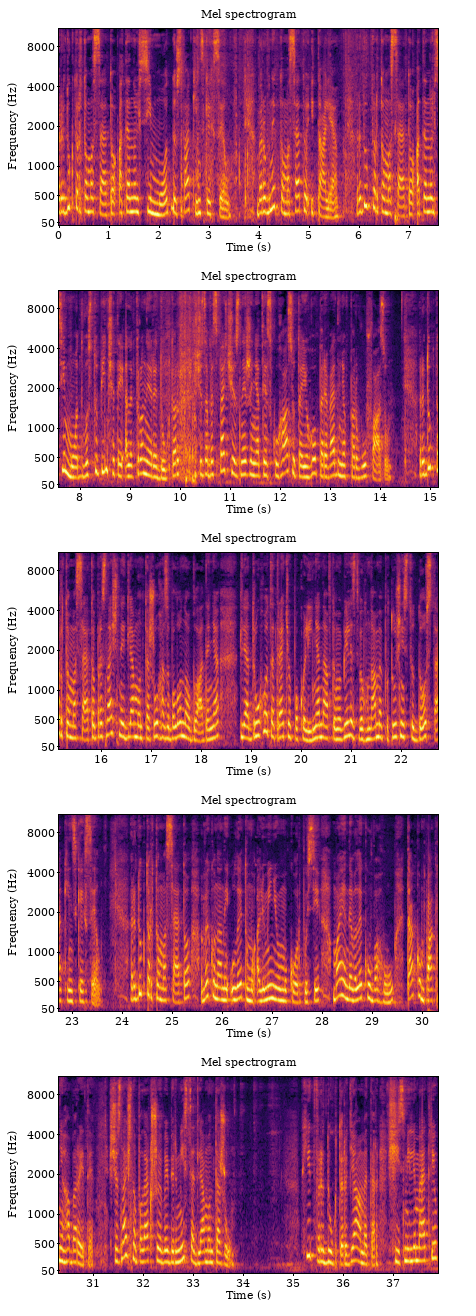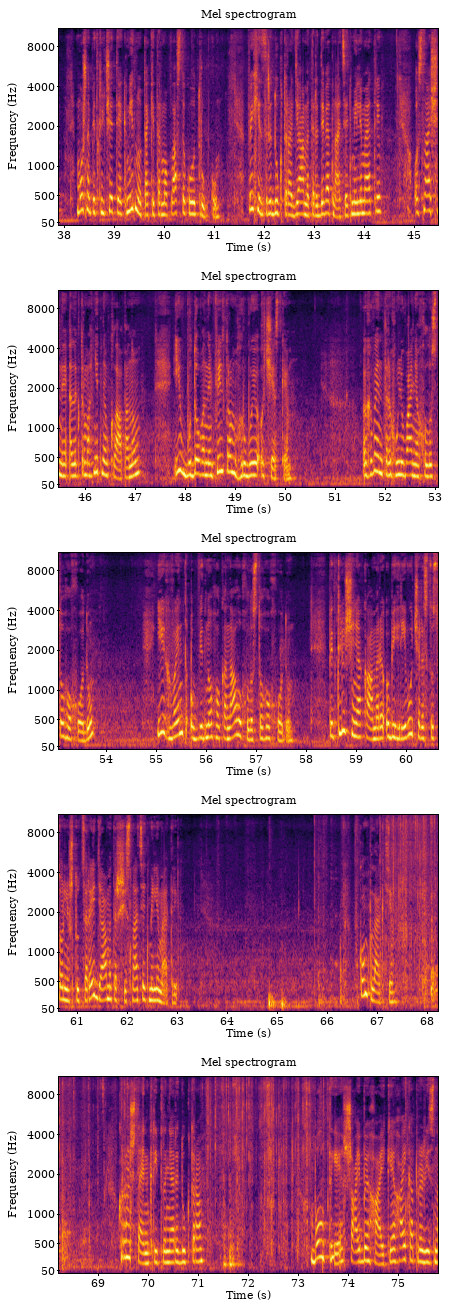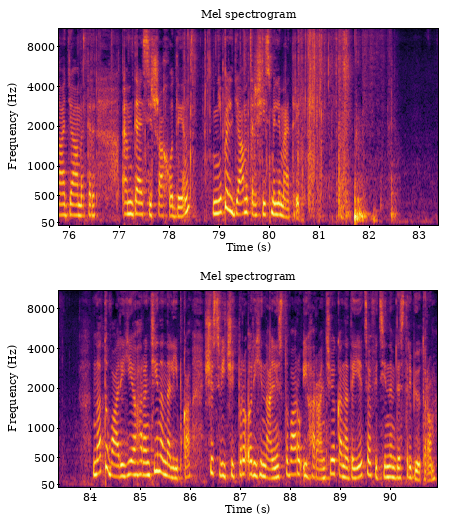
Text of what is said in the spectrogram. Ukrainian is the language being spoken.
Редуктор Томасето АТ-07 мод до 100 кінських сил. Виробник Томасето Італія. Редуктор Томасето АТ-07 мод двоступінчатий електронний редуктор, що забезпечує зниження тиску газу та його переведення в парову фазу. Редуктор Томасето призначений для монтажу газобалонного обладнання для другого та третього покоління на автомобілі з двигунами потужністю до 100 кінських сил. Редуктор Томасето, виконаний у литому алюмінієвому корпусі, має невелику вагу та компактні габарити, що значно полегшує вибір місця для монтажу. Вхід в редуктор діаметр 6 мм можна підключити як мідну, так і термопластикову трубку. Вихід з редуктора діаметр 19 мм, оснащений електромагнітним клапаном і вбудованим фільтром грубої очистки. Гвинт регулювання холостого ходу і гвинт обвідного каналу холостого ходу. Підключення камери обігріву через стосольні штуцери діаметр 16 мм. В комплекті кронштейн кріплення редуктора, болти, шайби, гайки, гайка прорізна діаметр М10 шах 1, ніпель діаметр 6 мм. На товарі є гарантійна наліпка, що свідчить про оригінальність товару і гарантію, яка надається офіційним дистриб'ютором.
